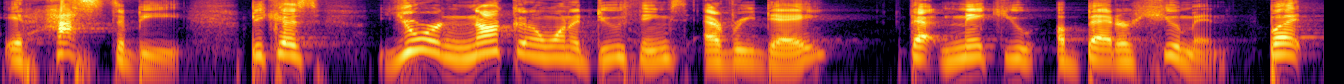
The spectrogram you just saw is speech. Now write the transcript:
It has to be because you're not going to want to do things every day that make you a better human. But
